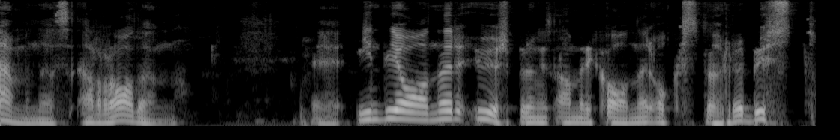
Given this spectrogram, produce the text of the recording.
ämnesraden. Eh, indianer, ursprungsamerikaner och större byst.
